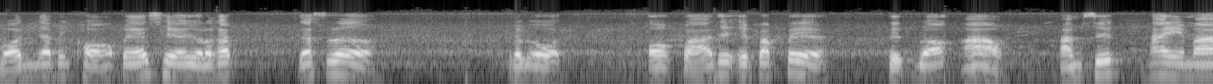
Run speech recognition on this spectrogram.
บอลยังเป็นของเปเชอยู่แล้วครับแด็กซ์เลอร์ระเบิดออกขวาที่เอเปเป้ติดบล็อก อ้าวฮัมซิกให้มา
